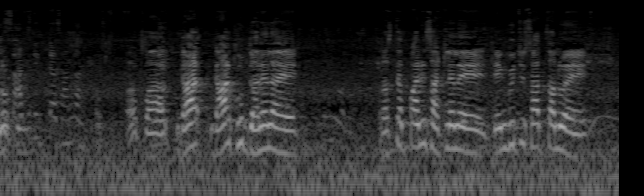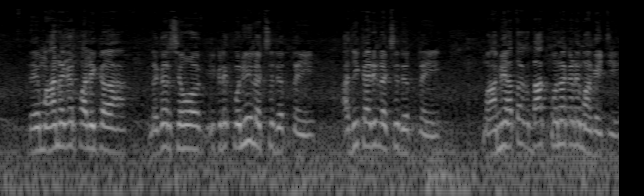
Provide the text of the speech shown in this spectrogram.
लोक- गाळ गाळ खूप झालेला आहे. रस्त्यात पाणी साठलेलं आहे. डेंग्यूची साथ चालू आहे. ते महानगरपालिका नगरसेवक इकडे कोणीही लक्ष देत नाही. अधिकारी लक्ष देत नाही. मग आम्ही आता दात कोणाकडे मागायची?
